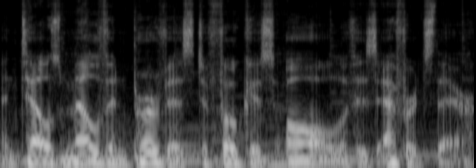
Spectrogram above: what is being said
and tells Melvin Purvis to focus all of his efforts there.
